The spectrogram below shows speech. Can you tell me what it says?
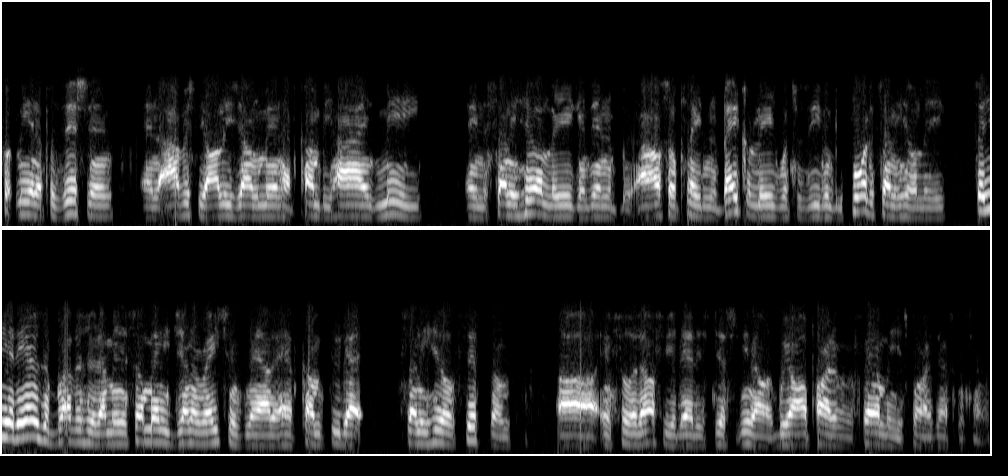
put me in a position, and obviously all these young men have come behind me in the Sunny Hill League, and then I also played in the Baker League, which was even before the Sunny Hill League. So yeah, there's a brotherhood. I mean, there's so many generations now that have come through that Sunny Hill system uh, in Philadelphia that it's just you know we're all part of a family as far as that's concerned.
